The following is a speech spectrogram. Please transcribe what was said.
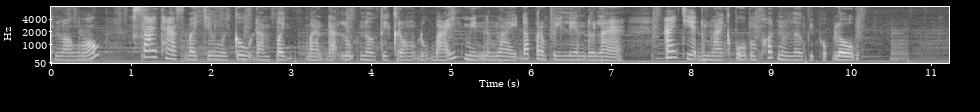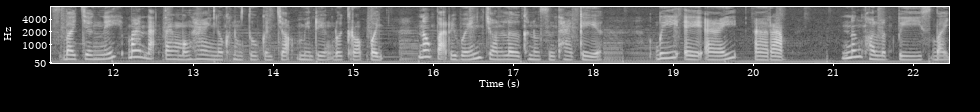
កន្លងមកផ្សាយថាស្បែកជើងមួយគូដាំពេជ្របានដាក់លក់នៅទីក្រុងឌូបៃមានតម្លៃ17លានដុល្លារអាចជាតម្លៃខ្ពស់បំផុតនៅលើពិភពលោក។ ស្បែកជើងនេះបានដាក់តាំងបង្ហាញនៅក្នុងទូកញ្ចក់មានរាងដូចក្របពេជ្រនៅបរិវេណជន់លើក្នុងសន្តាគារ BAI អារ៉ាប់និងផលិតពីស្បែក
